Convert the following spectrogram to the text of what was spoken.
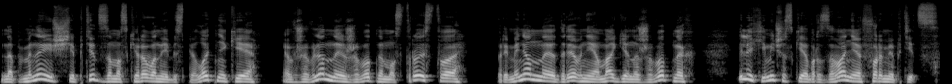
напоминающие птиц замаскированные беспилотники, вживленные животным устройства, примененная древняя магия на животных или химические образования в форме птиц.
